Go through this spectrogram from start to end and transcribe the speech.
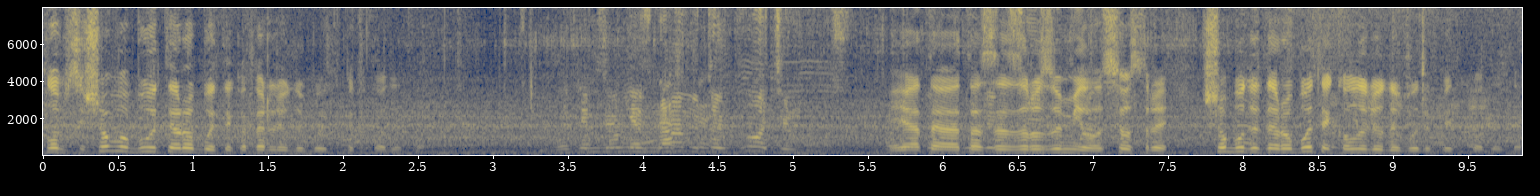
Хлопці, що ви будете робити, коли люди будуть підходити? Будемо Хто з нами, нести. той проти нас. Я те, те це зрозуміло. Сестри, що будете робити, коли люди будуть підходити?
